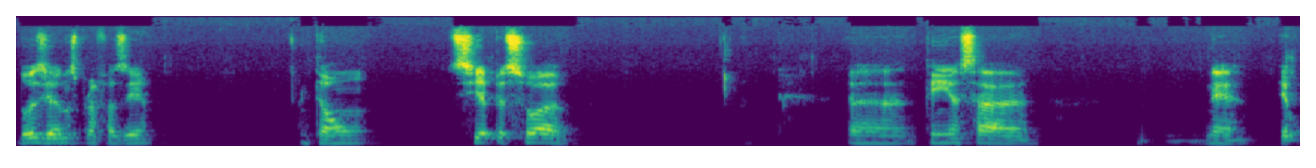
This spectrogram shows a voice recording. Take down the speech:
12 anos para fazer. Então, se a pessoa uh, tem essa né, eu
